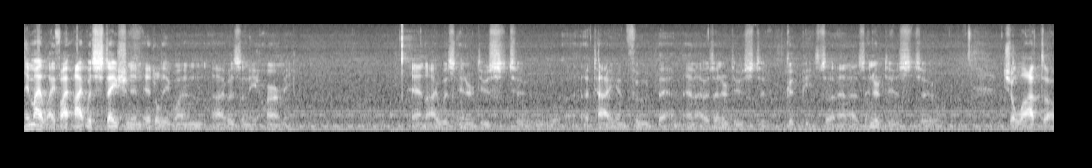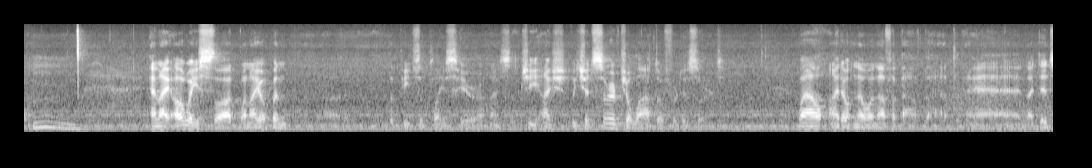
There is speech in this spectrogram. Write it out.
in my life, I, I was stationed in Italy when I was in the army, and I was introduced to uh, Italian food then, and I was introduced to good pizza, and I was introduced to gelato. And I always thought when I opened pizza place here, I said, "Gee, I sh- we should serve gelato for dessert." Well, I don't know enough about that, and I did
